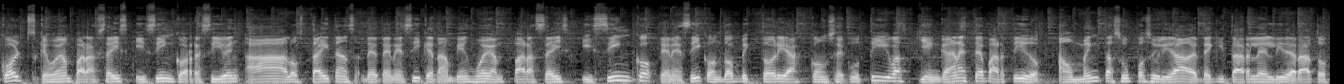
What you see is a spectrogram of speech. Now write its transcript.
Colts que juegan para 6 y 5 reciben a los Titans de Tennessee que también juegan para 6 y 5. Tennessee con dos victorias consecutivas. Quien gana este partido aumenta sus posibilidades de quitarle el liderato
